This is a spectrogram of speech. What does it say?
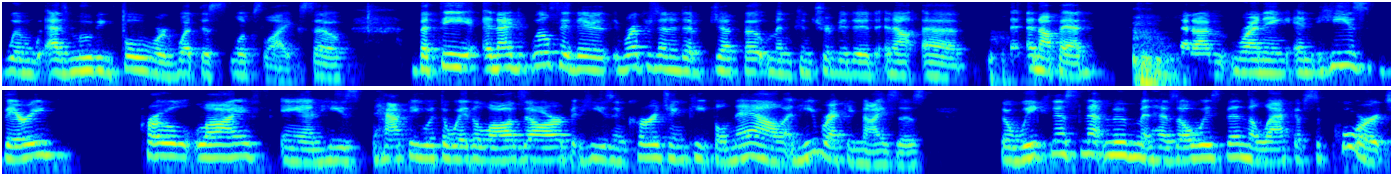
when as moving forward what this looks like. So, but the and I will say there, Representative Jeff Boatman contributed an uh, an op-ed that I'm running, and he's very pro-life and he's happy with the way the laws are, but he's encouraging people now, and he recognizes the weakness in that movement has always been the lack of support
